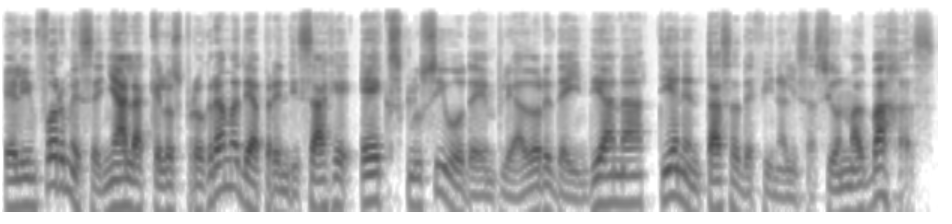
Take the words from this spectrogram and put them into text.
El informe señala que los programas de aprendizaje exclusivos de empleadores de Indiana tienen tasas de finalización más bajas,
